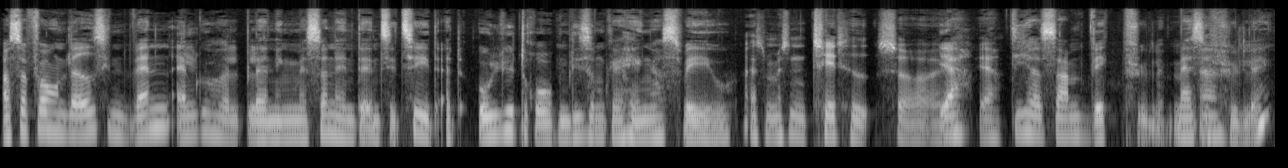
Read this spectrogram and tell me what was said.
Og så får hun lavet sin vand-alkoholblanding med sådan en densitet, at oliedråben ligesom kan hænge og svæve. Altså med sådan en tæthed. Så, ja, ja, de har samme vægtfylde, massefylde. Ja. Ikke?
